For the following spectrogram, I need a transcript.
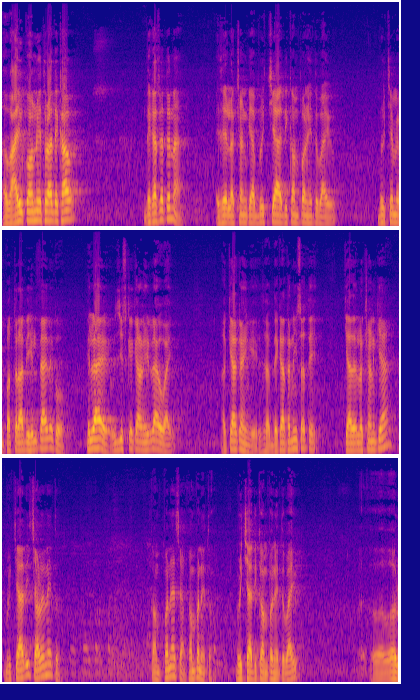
वायु कौन है थोड़ा दिखाओ। देखा सकते ना? ऐसे लक्षण क्या? वृक्ष आदि कंपन है तो वायु। वृक्ष में पत्र आदि हिलता है देखो। हिला है, जिसके कारण हिल रहा है वायु और क्या कहेंगे? सब देखा तो नहीं सकते क्या लक्षण क्या? वृक्ष आदि चल नहीं तो। कंपन है कंपन है तो। वृक्ष आदि कंपन है तो वायु और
